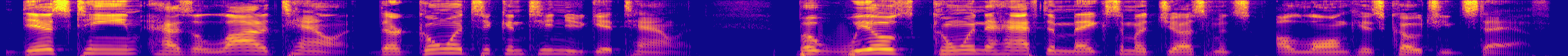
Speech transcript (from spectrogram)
This team has a lot of talent. They're going to continue to get talent. But Will's going to have to make some adjustments along his coaching staff.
